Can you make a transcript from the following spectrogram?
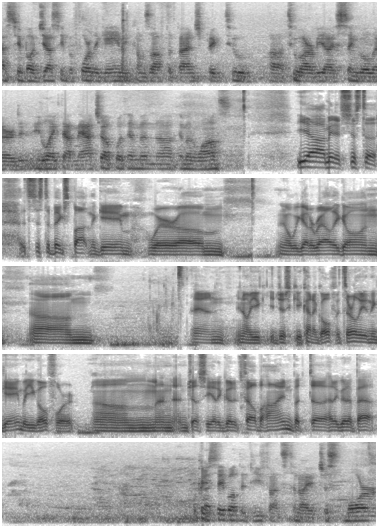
Asked you about Jesse before the game. He comes off the bench, big two uh, two RBI single there. Did you like that matchup with him and uh, him and Wantz? Yeah, I mean it's just a it's just a big spot in the game where um, you know we got a rally going. Um, and you know you, you just you kind of go for it. It's early in the game, but you go for it. Um, and, and Jesse had a good fell behind, but uh, had a good at bat. Can you say about the defense tonight? Just more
